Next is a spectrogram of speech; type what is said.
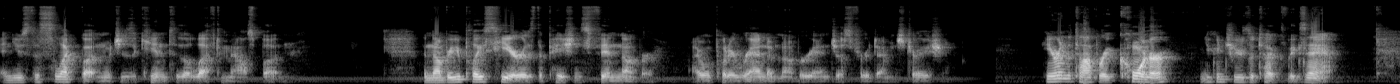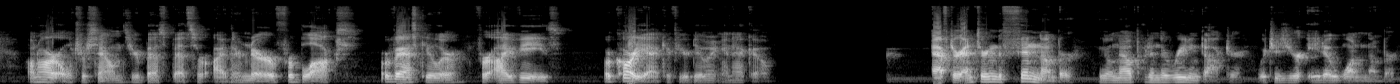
and use the select button which is akin to the left mouse button. The number you place here is the patient's FIN number. I will put a random number in just for a demonstration. Here in the top right corner you can choose the type of exam. On our ultrasounds, your best bets are either nerve for blocks, or vascular for IVs, or cardiac if you're doing an echo. After entering the FIN number, we will now put in the reading doctor, which is your 801 number.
